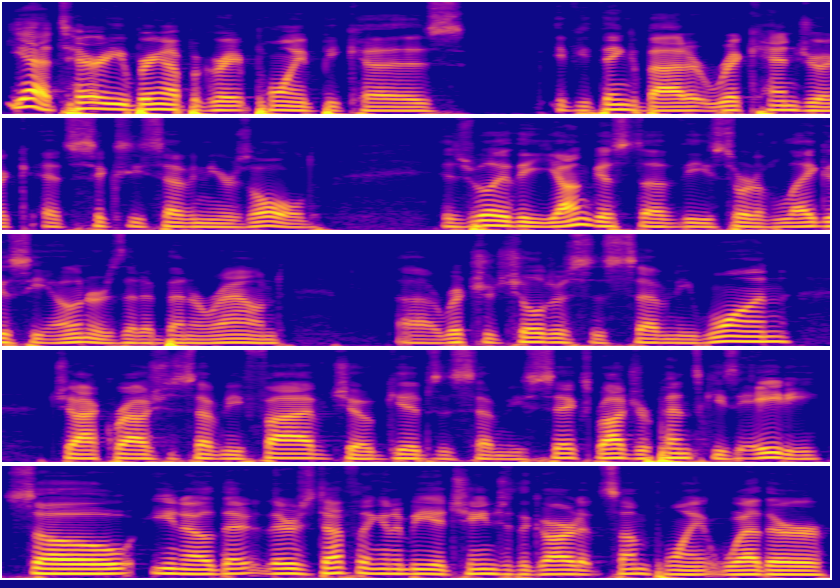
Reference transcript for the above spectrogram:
Yeah, Terry, you bring up a great point because if you think about it, Rick Hendrick at 67 years old is really the youngest of these sort of legacy owners that have been around. Uh, Richard Childress is 71. Jack Roush is 75. Joe Gibbs is 76. Roger Penske's 80. So, you know, there, there's definitely going to be a change of the guard at some point, whether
